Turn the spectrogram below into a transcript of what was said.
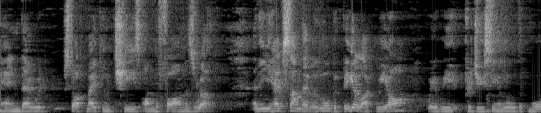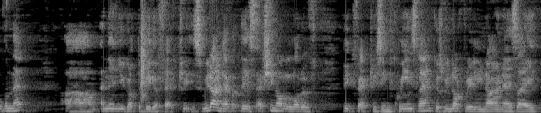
and they would start making cheese on the farm as well. And then you have some that are a little bit bigger, like we are, where we're producing a little bit more than that. Um, and then you got the bigger factories. We don't have. There's actually not a lot of big factories in Queensland because we're not really known as a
